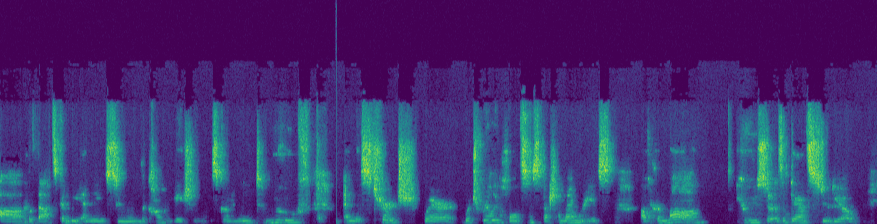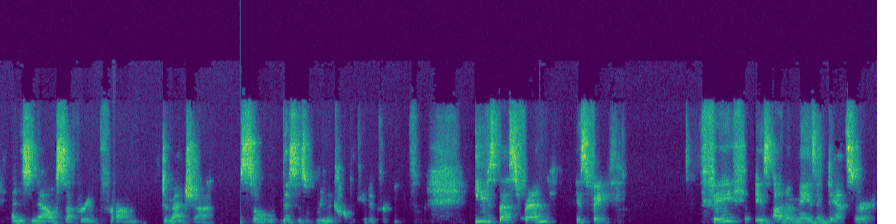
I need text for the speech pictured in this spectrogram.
uh, but that's going to be ending soon. The congregation is going to need to move. And this church, where which really holds some special memories of her mom, who used it as a dance studio and is now suffering from dementia so this is really complicated for Eve. Eve's best friend is Faith. Faith is an amazing dancer.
